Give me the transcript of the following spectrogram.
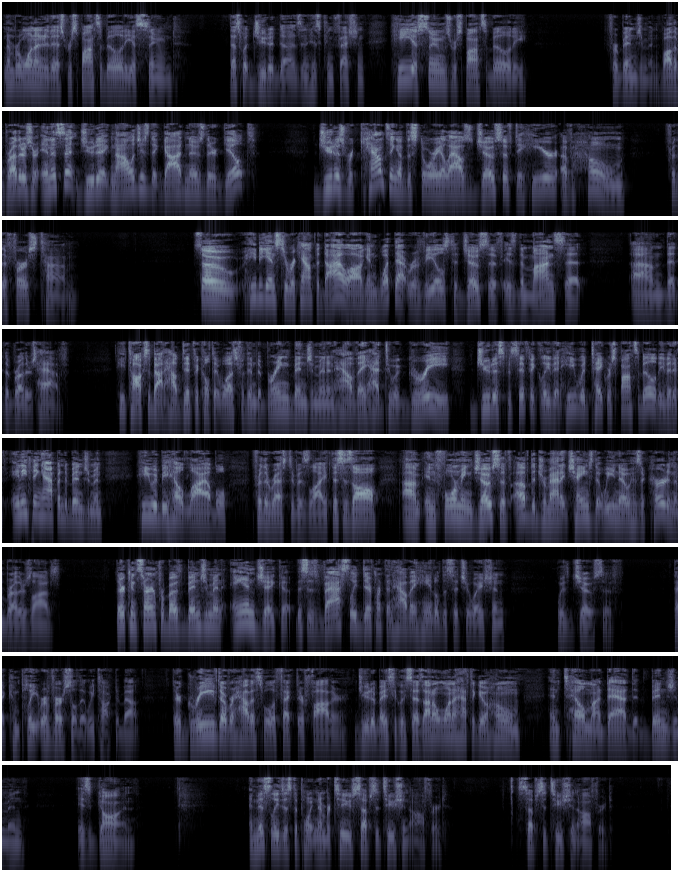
Number one under this, responsibility assumed. That's what Judah does in his confession. He assumes responsibility for Benjamin. While the brothers are innocent, Judah acknowledges that God knows their guilt. Judah's recounting of the story allows Joseph to hear of home for the first time. So he begins to recount the dialogue, and what that reveals to Joseph is the mindset um, that the brothers have he talks about how difficult it was for them to bring Benjamin and how they had to agree, Judah specifically, that he would take responsibility, that if anything happened to Benjamin, he would be held liable for the rest of his life. This is all um, informing Joseph of the dramatic change that we know has occurred in the brothers' lives. They're concerned for both Benjamin and Jacob. This is vastly different than how they handled the situation with Joseph. That complete reversal that we talked about. They're grieved over how this will affect their father. Judah basically says, I don't want to have to go home and tell my dad that Benjamin is gone. And this leads us to point number two substitution offered. Substitution offered.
